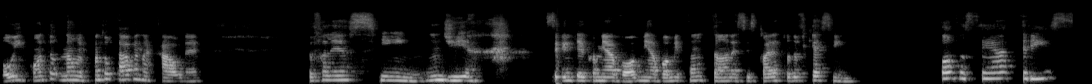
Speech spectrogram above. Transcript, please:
ou enquanto, não, enquanto eu estava na Cal, né? Eu falei assim, um dia, sentei com a minha avó, minha avó me contando essa história toda, eu fiquei assim, pô, você é atriz,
